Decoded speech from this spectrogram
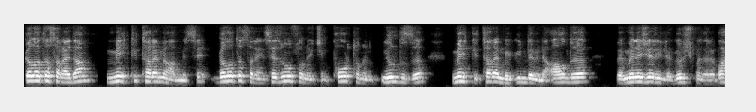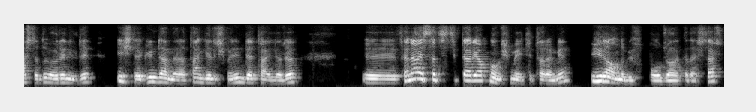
Galatasaray'dan Mehdi Taremi hamlesi. Galatasaray'ın sezon sonu için Porto'nun yıldızı Mehdi Taremi gündemine aldığı ve menajeriyle görüşmelere başladığı öğrenildi. İşte gündem yaratan gelişmenin detayları. E, fena istatistikler yapmamış Mehdi Taremi. İranlı bir futbolcu arkadaşlar.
